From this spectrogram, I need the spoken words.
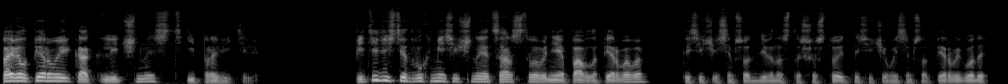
Павел I как личность и правитель. 52-месячное царствование Павла I 1796-1801 годы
